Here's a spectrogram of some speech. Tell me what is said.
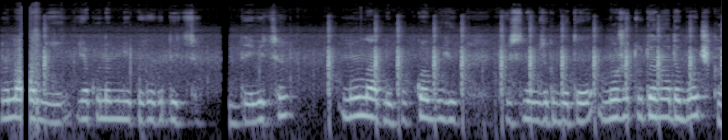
Ну ладно, як вона мені пригодиться. Дивиться. Ну ладно, попробую щось з ним зробити. Може тут треба бочка?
